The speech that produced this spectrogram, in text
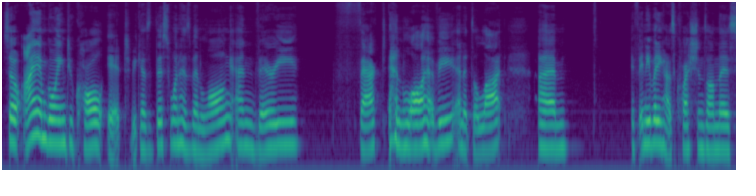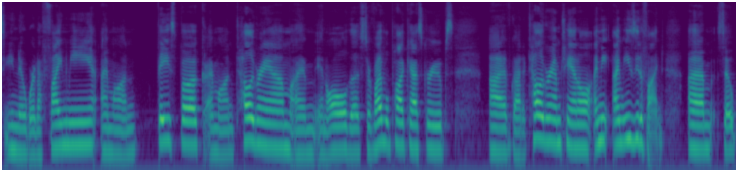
So I am going to call it because this one has been long and very fact and law heavy, and it's a lot. Um, if anybody has questions on this, you know where to find me. I'm on Facebook, I'm on Telegram, I'm in all the survival podcast groups. I've got a Telegram channel. I mean, I'm easy to find. Um, so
